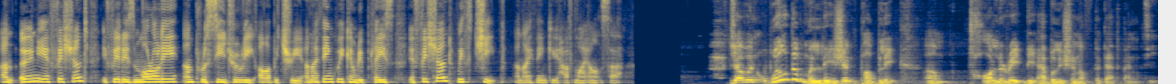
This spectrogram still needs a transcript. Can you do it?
and only efficient if it is morally and procedurally arbitrary. And I think we can replace efficient with cheap. And I think you have my answer. Javan, will the Malaysian public um, tolerate the abolition of the death penalty?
